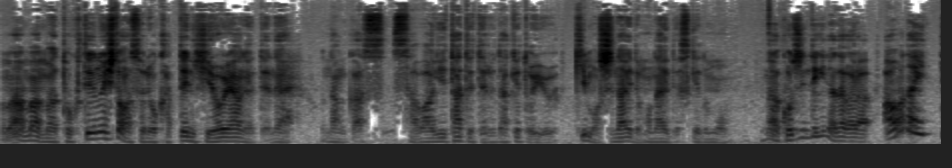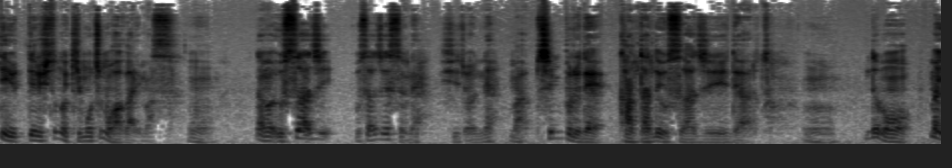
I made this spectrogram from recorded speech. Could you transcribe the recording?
うん、まあまあまあ特定の人がそれを勝手に拾い上げてね、なんか騒ぎ立ててるだけという気もしないでもないですけども、まあ個人的にはだから合わないって言ってる人の気持ちもわかります。うん。だから薄味、薄味ですよね、非常にね。まあシンプルで簡単で薄味であると。うん。でも、まあ、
